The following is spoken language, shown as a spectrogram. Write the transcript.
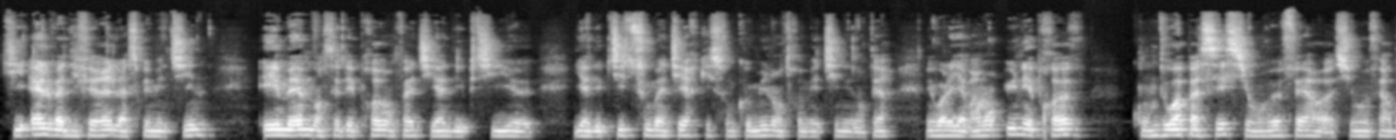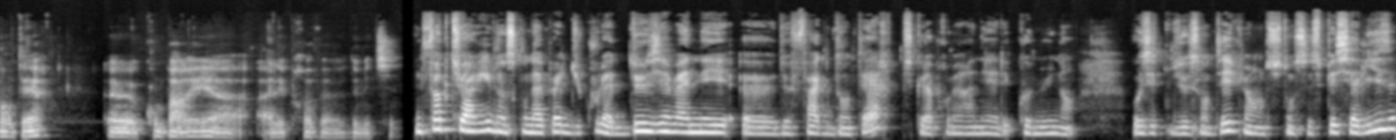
qui elle va différer de l'aspect médecine, et même dans cette épreuve, en fait, il y a des petits, il y a des petites sous-matières qui sont communes entre médecine et dentaire. Mais voilà, il y a vraiment une épreuve qu'on doit passer si on veut faire, si on veut faire dentaire. Euh, comparé à, l'épreuve euh, de métier. Une fois que tu arrives dans ce qu'on appelle du coup la deuxième année euh, de fac dentaire, puisque la première année elle est commune hein, aux études de santé, puis ensuite on se spécialise,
